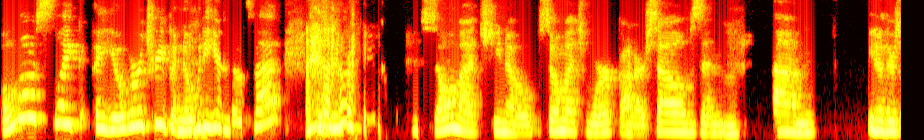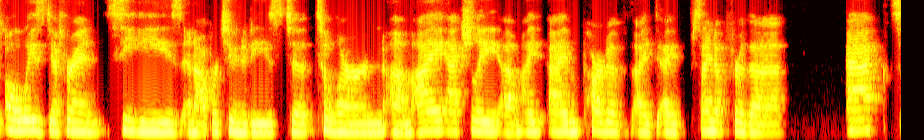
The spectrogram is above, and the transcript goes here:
almost like a yoga retreat, but nobody here knows that. right. So much, you know, so much work on ourselves. And, mm-hmm. um, you know, there's always different CEs and opportunities to to learn. Um, I actually, um, I, I'm part of. I, I signed up for the ACT.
